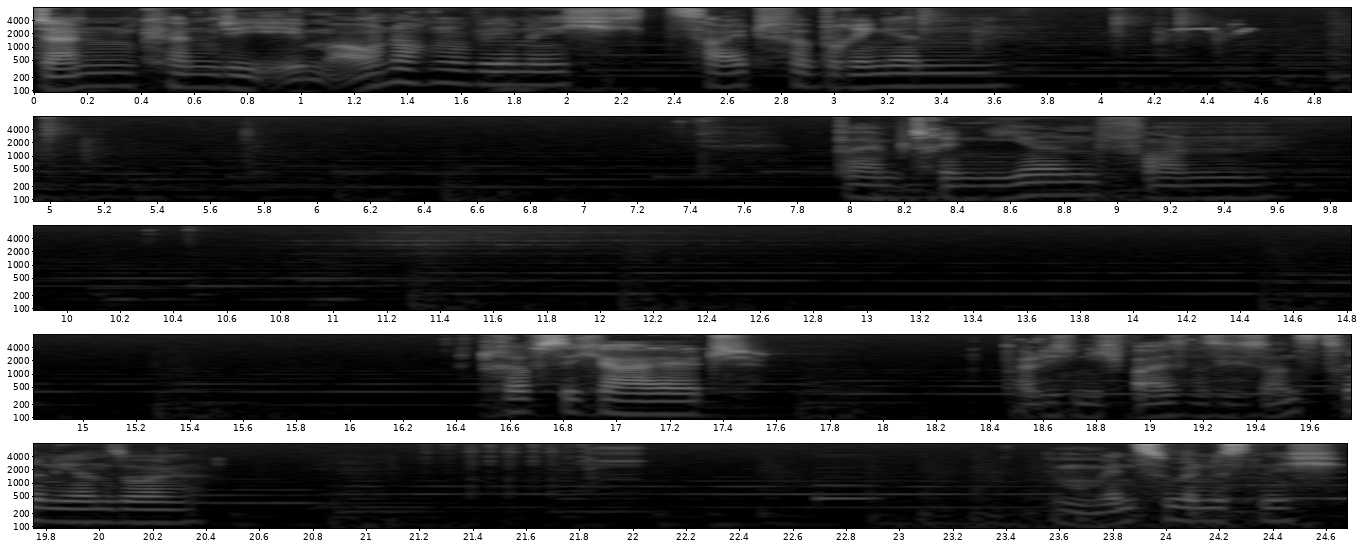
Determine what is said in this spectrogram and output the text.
Dann können die eben auch noch ein wenig Zeit verbringen. Beim Trainieren von Treffsicherheit, weil ich nicht weiß, was ich sonst trainieren soll. Moment zumindest nicht.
